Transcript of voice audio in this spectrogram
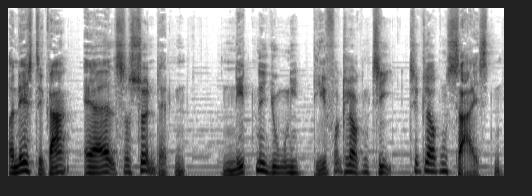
og næste gang er altså søndag den 19. juni, det er fra kl. 10 til kl. 16.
